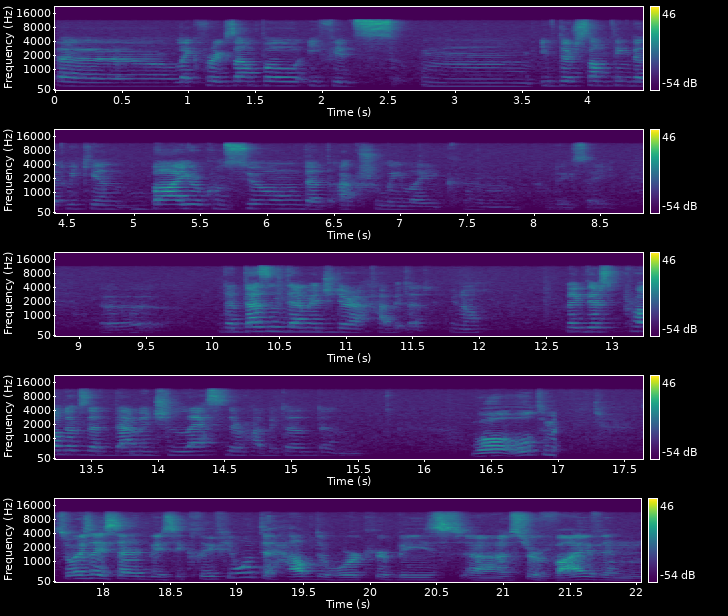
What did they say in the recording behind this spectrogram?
Uh, like, for example, if it's um, if there's something that we can buy or consume that actually like um, how do you say uh, that doesn't damage their habitat. You know, like there's products that damage less their habitat than. Well, ultimately, so as I said, basically, if you want to help the worker bees uh, survive in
